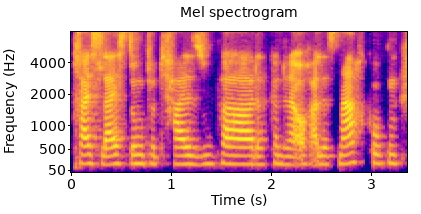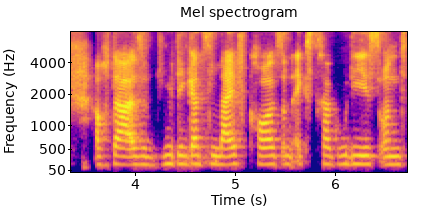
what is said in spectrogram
Preis-Leistung total super. Da könnt ihr auch alles nachgucken. Auch da, also mit den ganzen Live-Calls und extra Goodies. Und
